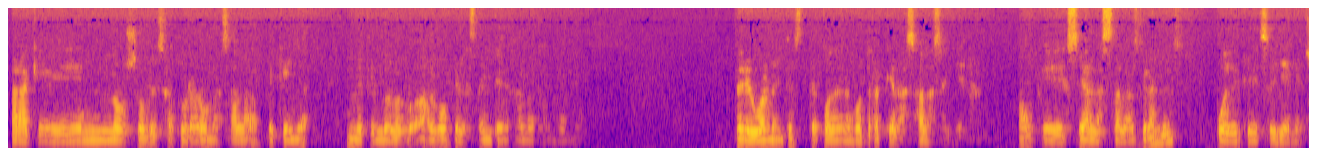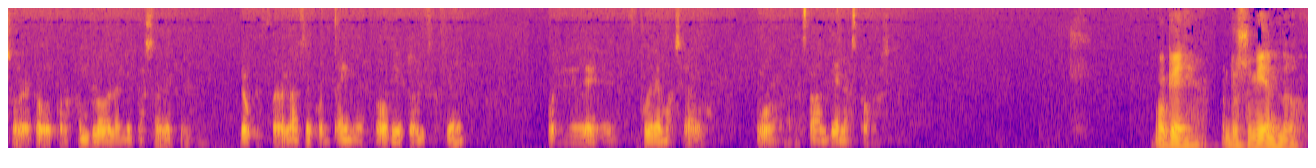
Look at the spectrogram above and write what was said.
para que no sobresaturar una sala pequeña metiéndolo algo que le está interesando a todo el mundo. Pero igualmente te puedes encontrar que la sala se llena. Aunque sean las salas grandes, puede que se llene. Sobre todo, por ejemplo, el año pasado, creo que fue las de containers o virtualización, fue, fue demasiado. estaban llenas todas. Ok, resumiendo,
